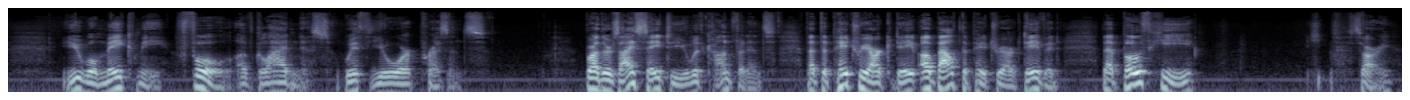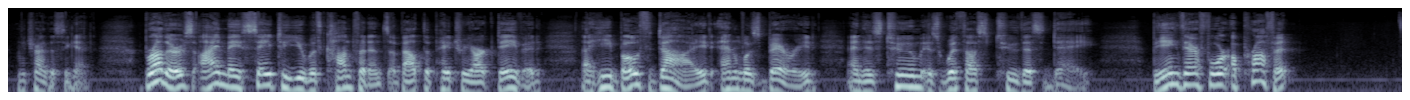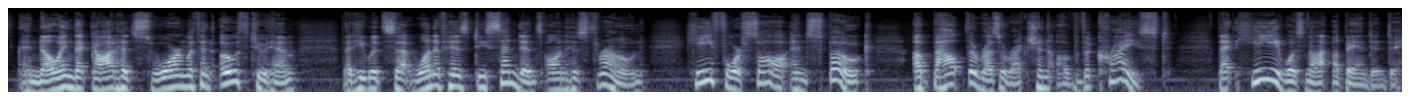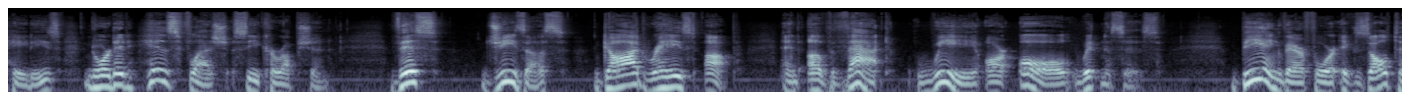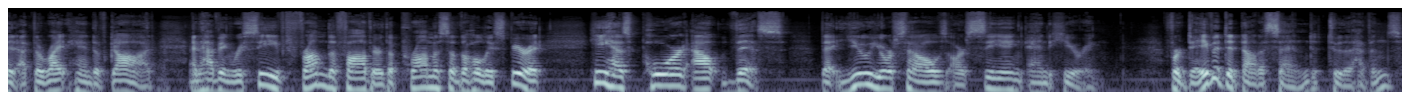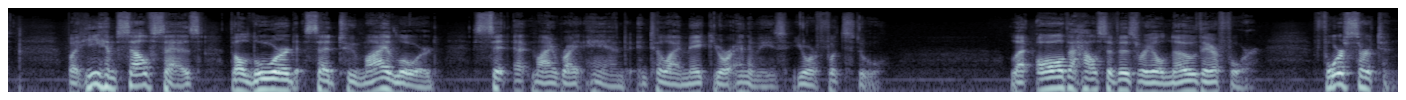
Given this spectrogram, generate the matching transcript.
You will make me full of gladness with your presence. Brothers, I say to you with confidence that the patriarch David, about the patriarch David, that both he, he sorry, let me try this again. Brothers, I may say to you with confidence about the patriarch David that he both died and was buried, and his tomb is with us to this day. Being therefore a prophet, and knowing that God had sworn with an oath to him that he would set one of his descendants on his throne, he foresaw and spoke about the resurrection of the Christ that he was not abandoned to Hades, nor did his flesh see corruption. This Jesus God raised up, and of that we are all witnesses. Being therefore exalted at the right hand of God, and having received from the Father the promise of the Holy Spirit, he has poured out this, that you yourselves are seeing and hearing. For David did not ascend to the heavens but he himself says, The Lord said to my Lord, Sit at my right hand until I make your enemies your footstool. Let all the house of Israel know, therefore, for certain,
